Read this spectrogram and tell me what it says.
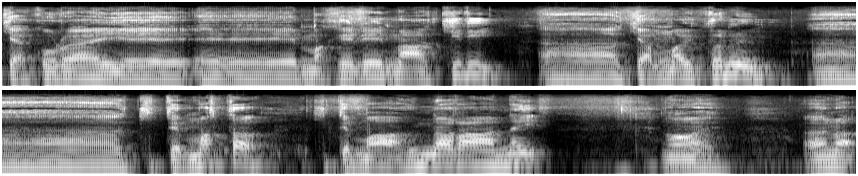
kia kore ai e makere ngā kiri, kia mau tonu ki te mata, ki te māhuna rānei. Āe, ana,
